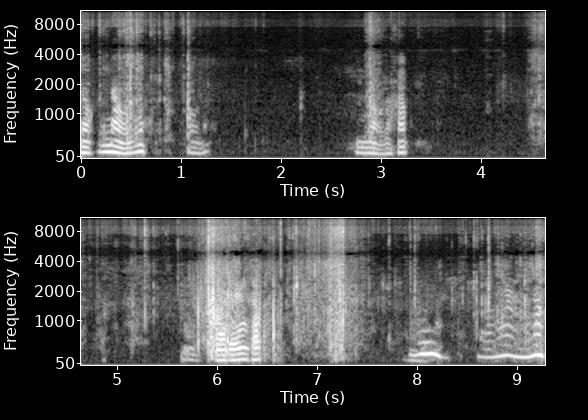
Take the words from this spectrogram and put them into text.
ดอกมันเน่าแล้วเอาละมันเน่าแล้วครับปลาแดงครับอืมดอกงามเนาะ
